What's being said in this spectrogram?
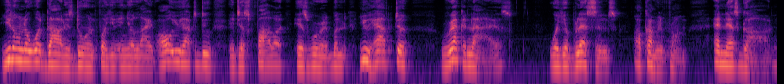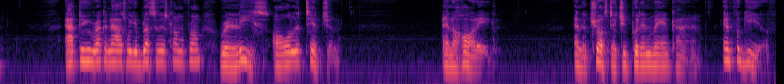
You don't know what God is doing for you in your life. All you have to do is just follow His word. But you have to recognize where your blessings are coming from, and that's God. After you recognize where your blessing is coming from, release all the tension and the heartache and the trust that you put in mankind and forgive.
